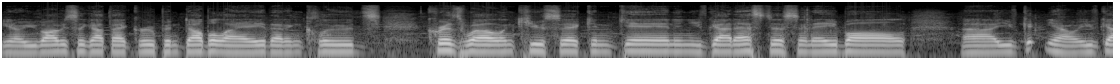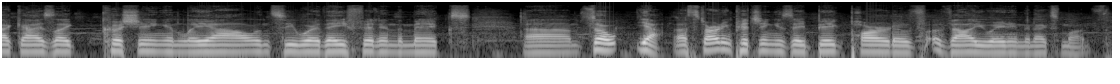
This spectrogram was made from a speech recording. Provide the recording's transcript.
you know you've obviously got that group in Double A that includes Criswell and Cusick and Ginn, and you've got Estes and A Ball. Uh, you've got, you know you've got guys like Cushing and Leal, and see where they fit in the mix. Um, so yeah, uh, starting pitching is a big part of evaluating the next month.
